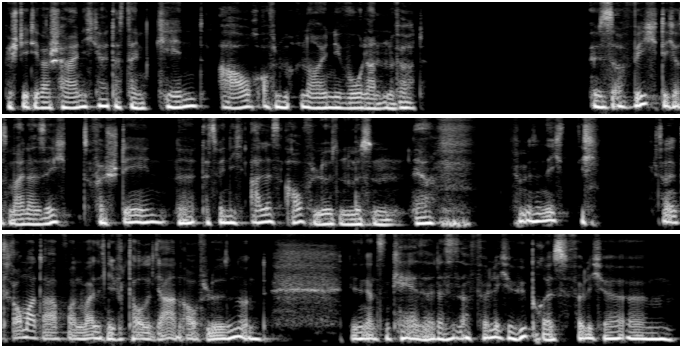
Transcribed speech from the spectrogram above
besteht die Wahrscheinlichkeit, dass dein Kind auch auf einem neuen Niveau landen wird. Es ist auch wichtig aus meiner Sicht zu verstehen, ne, dass wir nicht alles auflösen müssen. Ja? Wir müssen nicht die, Traumata von, weiß ich nicht, wie tausend Jahren auflösen und diesen ganzen Käse. Das ist auch völlige Hybris, völlige ähm,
